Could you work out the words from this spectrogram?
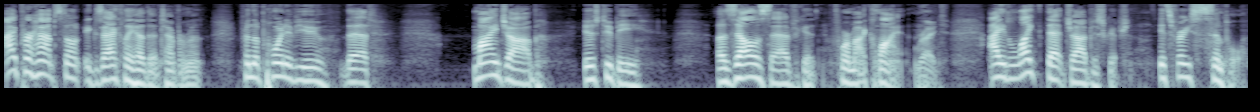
I perhaps don't exactly have that temperament from the point of view that my job is to be a zealous advocate for my client. Right. I like that job description. It's very simple.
